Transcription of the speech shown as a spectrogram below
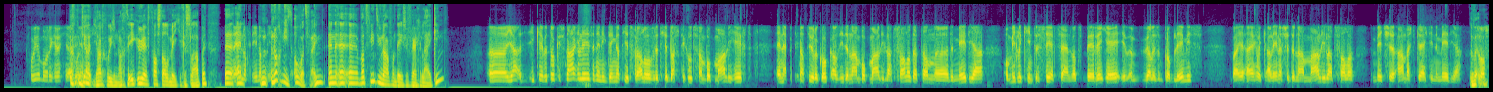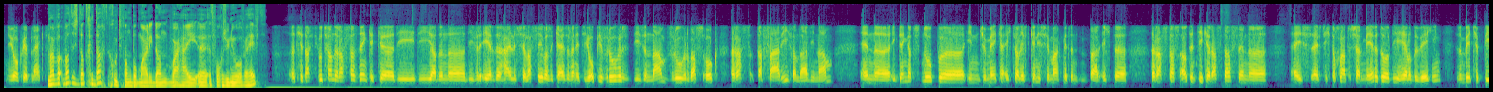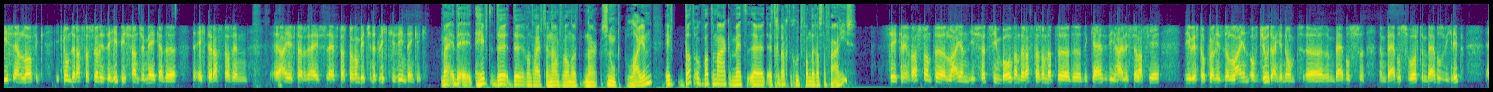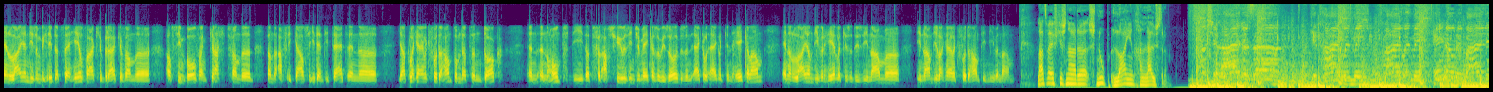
Goedemorgen. Ja, Ja, goeienacht. ja, goeienacht. U heeft vast al een beetje geslapen. Eh, Nee, en, nog niet, nog niet. Nog niet? Oh, wat fijn. En eh, eh, wat vindt u nou van deze vergelijking? Eh, ja, ik heb het ook eens nagelezen en ik denk dat hij het vooral over het gedachtegoed van Bob Marley heeft. En hij weet natuurlijk ook, als hij de naam Bob Marley laat vallen, dat dan eh, de media onmiddellijk geïnteresseerd zijn. Wat bij reggae eh, wel eens een probleem is, waar je eigenlijk alleen als je de naam Marley laat vallen, een beetje aandacht krijgt in de media. Zoals nu ook weer blijkt. Maar wa- wat is dat gedachtegoed van Bob Marley dan, waar hij eh, het volgens u nu over heeft? Het gedachtegoed van de Rastas, denk ik. Eh, die, die, hadden, eh, die vereerde Haile Selassie, was de keizer van Ethiopië vroeger. Die zijn naam vroeger was ook Rastafari, vandaar die naam. En ik denk dat Snoop in Jamaica echt wel heeft kennis gemaakt met een paar echte Rastas, authentieke Rastas. En hij, is, hij heeft zich toch laten charmeren door die hele beweging. Dus een beetje peace and love. Ik, ik noem de Rastas wel eens de hippies van Jamaica, de, de echte Rastas. En ja, hij heeft, daar, hij, is, hij heeft daar toch een beetje het licht gezien, denk ik. Maar de, eh, heeft de, de, want hij heeft zijn naam veranderd naar Snoop Lion. Heeft dat ook wat te maken met eh, het gedachtegoed van de Rastafaris? Zeker en vast, want eh, Lion is het symbool van de Rastas, omdat eh, de, de keizer, die Haile Selassie, die werd ook wel eens de Lion of Judah genoemd. Eh, een, bijbels, een bijbels woord, een bijbels begrip. En lion is een begrip dat zij heel vaak gebruiken van, eh, als symbool van kracht van de, van de Afrikaanse identiteit. En eh, ja, het lag eigenlijk voor de hand omdat een dog, een, een hond, die dat verafschuwen in Jamaica sowieso, hebben ze eigenlijk, eigenlijk een hekel aan. En een lion, die verheerlijken ze. Dus die naam, eh, die naam die lag eigenlijk voor de hand, die nieuwe naam. Laten we eventjes naar eh, Snoop Lion gaan luisteren. High with me, fly with me, no west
